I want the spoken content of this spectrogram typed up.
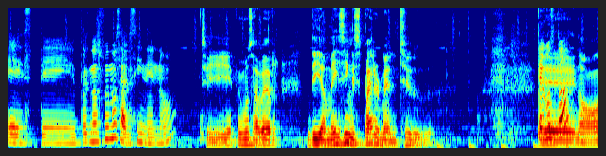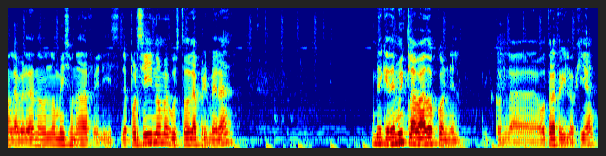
Este, pues nos fuimos al cine, ¿no? Sí, fuimos a ver The Amazing Spider-Man 2. ¿Te gustó? Eh, no, la verdad no, no me hizo nada feliz. De por sí no me gustó la primera. Me quedé muy clavado con el con la otra trilogía.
